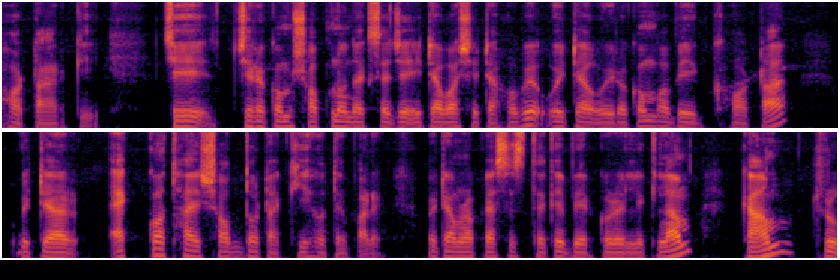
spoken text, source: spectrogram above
ঘটা আর কি। যে যেরকম স্বপ্ন দেখছে যে এটা বা সেটা হবে, ওইটা ওই রকমভাবেই ঘটা, ওইটার এক কথায় শব্দটা কি হতে পারে, ওইটা আমরা প্যাসেজ থেকে বের করে লিখলাম, কাম ট্রু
